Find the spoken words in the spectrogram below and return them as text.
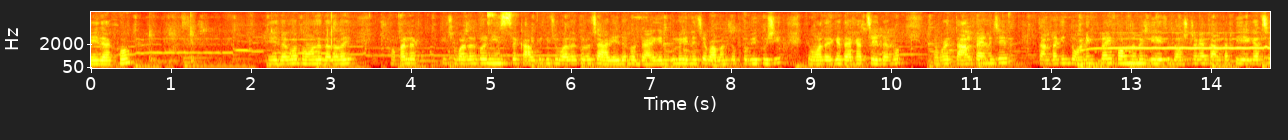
এই দেখো। এই দেখো তোমাদের দাদাভাই সকালে কিছু বাজার করে নিয়ে এসছে, কালকে কিছু বাজার করেছে, আর এই দেখো ড্রাইগনগুলো এনেছে, বাবান তো খুবই খুশি, তোমাদেরকে দেখাচ্ছে এই দেখো। তারপরে তালটা এনেছে, তালটা কিন্তু অনেকটাই কম দামে পেয়েছে, দশ টাকায় তালটা পেয়ে গেছে,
